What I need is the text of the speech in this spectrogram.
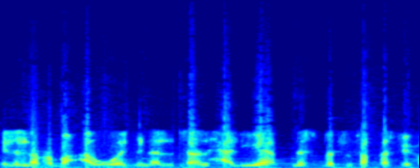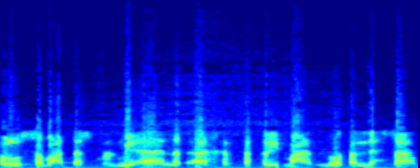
خلال الربع أول من السنة الحالية. نسبة الفقر في حدود 17% آخر تقريب مع الوطن لحساب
